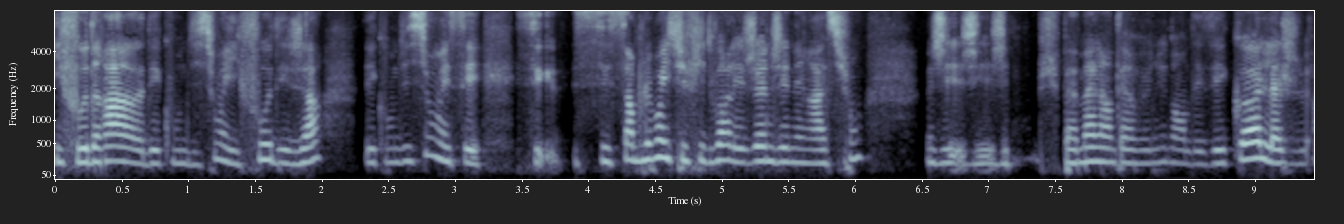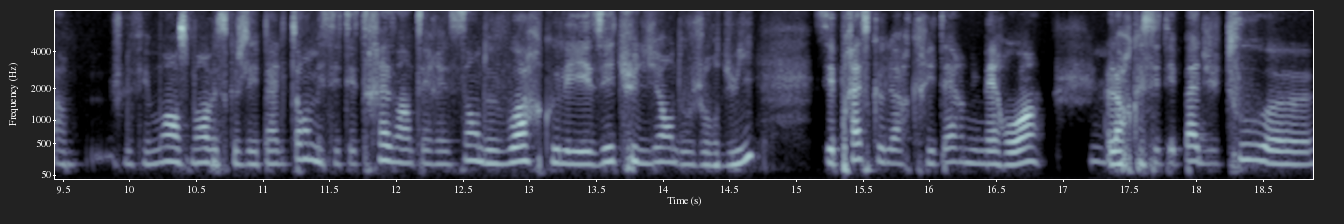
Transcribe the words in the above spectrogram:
Il faudra euh, des conditions et il faut déjà des conditions. Et c'est simplement, il suffit de voir les jeunes générations. Je suis pas mal intervenue dans des écoles. Là, je, je le fais moins en ce moment parce que je n'ai pas le temps, mais c'était très intéressant de voir que les étudiants d'aujourd'hui, c'est presque leur critère numéro un. Mmh. Alors que ce n'était pas du tout, euh,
